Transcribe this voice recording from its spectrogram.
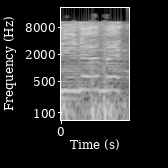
Sineme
